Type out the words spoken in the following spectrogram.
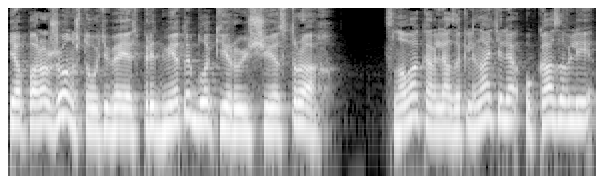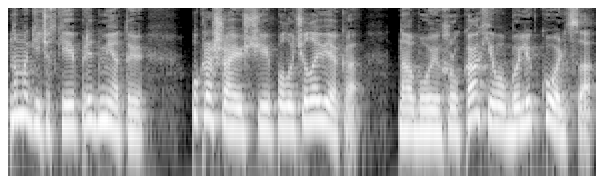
Я поражен, что у тебя есть предметы, блокирующие страх». Слова короля-заклинателя указывали на магические предметы, украшающие получеловека. На обоих руках его были кольца,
